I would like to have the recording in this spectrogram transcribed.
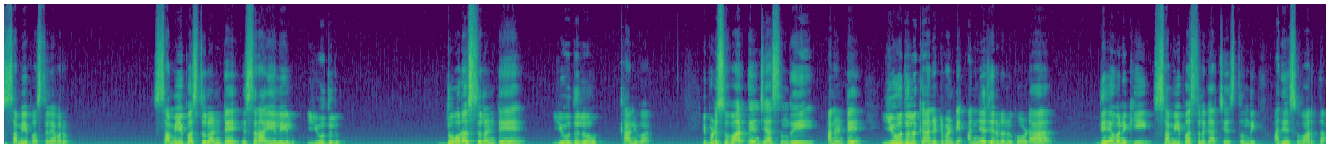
సమీపస్తులు ఎవరు? సమీపస్తులు అంటే ఇస్రాయేలీలు యూదులు. దూరస్తులంటే యూదులు కానివారు. ఇప్పుడు సువార్త ఏం చేస్తుంది? అని అంటే యూదులు కానిటువంటి అన్యజనులను కూడా దేవునికి సమీపస్తులుగా చేస్తుంది. అదే సువార్త.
